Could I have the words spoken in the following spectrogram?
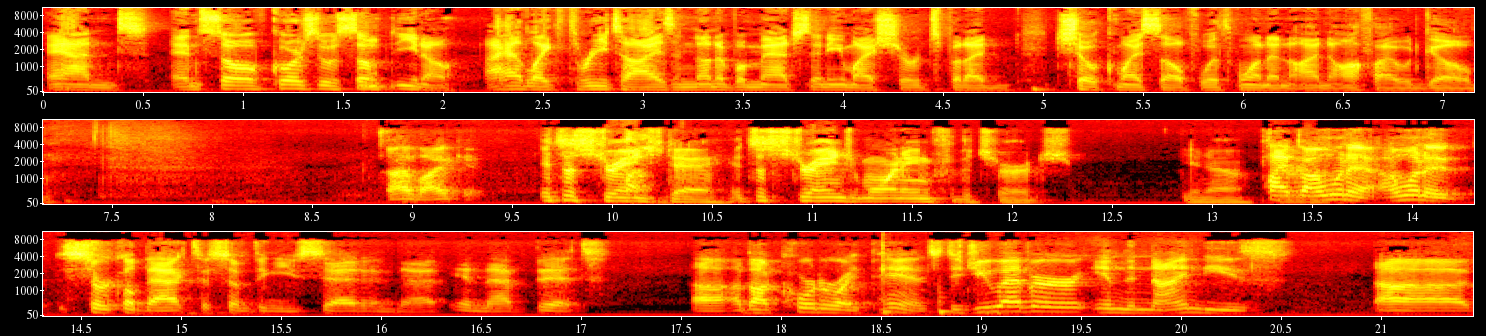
and and so of course it was some, you know, I had like three ties and none of them matched any of my shirts, but I'd choke myself with one and, and off I would go. I like it. It's a strange day. It's a strange morning for the church. You know, Pipe, I want to I want to circle back to something you said in that in that bit uh, about corduroy pants. Did you ever in the '90s uh,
